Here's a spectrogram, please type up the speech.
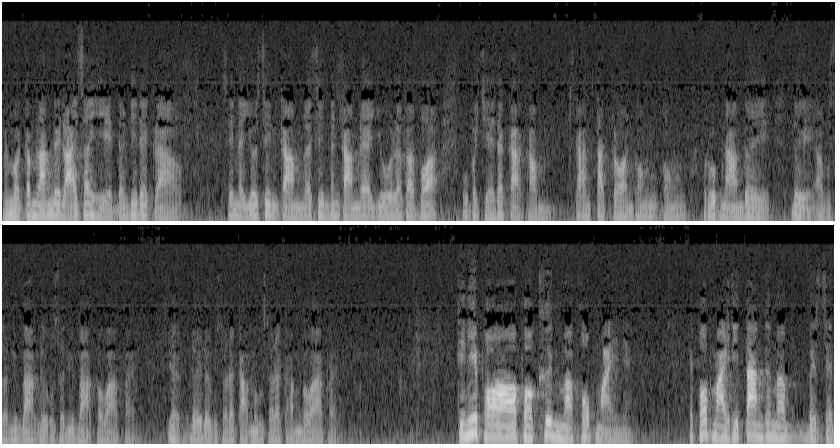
มันหมดกำลังด้วยหลายสาเหตุดังที่ได้กล่าว สิ้นอายุสิ้นกรรม และสิ้นทั้งกรรมและอายุ แล้วก็เพราะอุปเชตกะกรรม การตัดรอนของของรูปนามด้วยด้วยอกุศลนิบากหรือกุศลนิบากก็ว่าไป โดยโดยกุศลกรรมอกุศลกรรมก็ว่าไป ทีนี้พอพอขึ้นมาพบใหม่เนี่ยไอ้พบใหม่ที่ตั้งขึ้นมาเบ็ดเสร็จ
